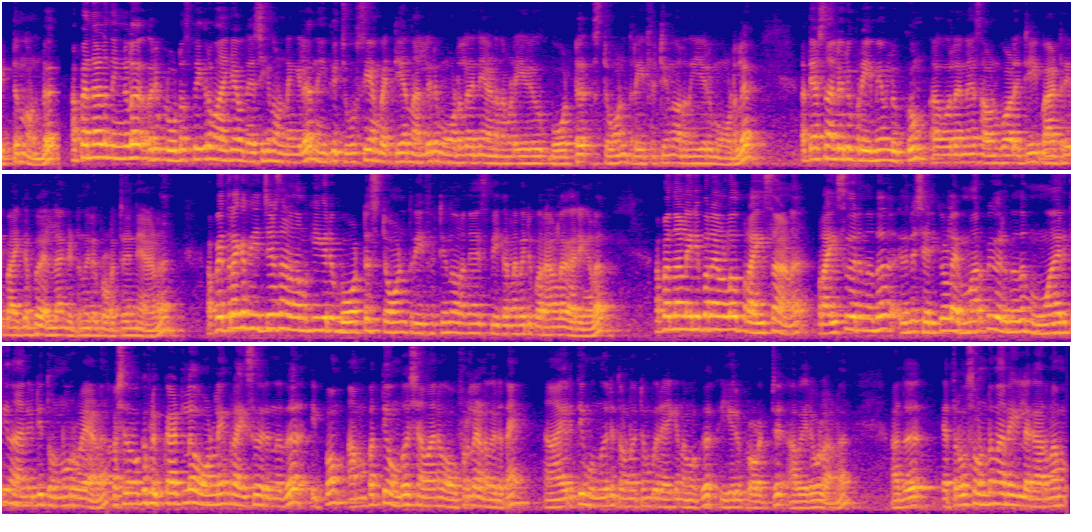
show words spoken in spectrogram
കിട്ടുന്നുണ്ട്. അപ്പോൾ എന്തായാലും നിങ്ങൾ ഒരു ബ്ലൂടൂത്ത് സ്പീക്കർ വാങ്ങിക്കാൻ ഉദ്ദേശിക്കുന്നുണ്ടെങ്കിൽ നിങ്ങൾക്ക് ചൂസ് ചെയ്യാൻ പറ്റിയ നല്ലൊരു മോഡൽ തന്നെയാണ് നമ്മുടെ ഈ ഒരു ബോട്ട് സ്റ്റോൺ ത്രീ ഫിഫ്റ്റി എന്ന് പറയുന്ന ഈ ഒരു മോഡൽ അത്യാവശ്യം നല്ലൊരു പ്രീമിയം ലുക്കും അതുപോലെ തന്നെ സൗണ്ട് ക്വാളിറ്റി ബാറ്ററി ബാക്കപ്പ് എല്ലാം കിട്ടുന്ന ഒരു പ്രൊഡക്റ്റ് തന്നെയാണ്. അപ്പോൾ ഇത്രയൊക്കെ ഫീച്ചേഴ്സാണ് നമുക്ക് ഈ ഒരു ബോട്ട് സ്റ്റോൺ ത്രീ ഫിഫ്റ്റി എന്ന് പറഞ്ഞ സ്പീക്കറിനെ പറ്റി പറയാനുള്ള കാര്യങ്ങൾ അപ്പോൾ എന്നാൽ ഇനി പറയാനുള്ള പ്രൈസ് ആണ്. പ്രൈസ് വരുന്നത് ഇതിന് ശരിക്കുള്ള എം ആർ പി വരുന്നത് മൂവായിരത്തി നാനൂറ്റി തൊണ്ണൂറ് രൂപയാണ്. പക്ഷേ നമുക്ക് ഫ്ലിപ്കാർട്ടിൽ ഓൺലൈൻ പ്രൈസ് വരുന്നത് ഇപ്പം അമ്പത്തി ഒമ്പത് ശതമാനം ഓഫറിലാണ് വരുന്നത് ആയിരത്തി മുന്നൂറ്റി തൊണ്ണൂറ്റൊമ്പത് രൂപയ്ക്ക് നമുക്ക് ഈ ഒരു പ്രോഡക്റ്റ് അവൈലബിൾ ആണ്. അത് എത്ര ദിവസം ഉണ്ടെന്ന് അറിയില്ല. കാരണം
